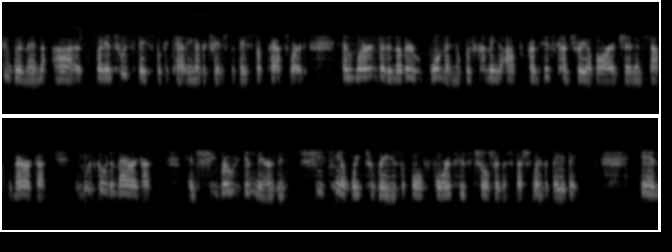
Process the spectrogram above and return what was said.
two women uh, went into his Facebook account. He never changed the Facebook password. And learned that another woman was coming up from his country of origin in South America, and he was going to marry her. And she wrote in there that she can't wait to raise all four of his children, especially the baby. In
